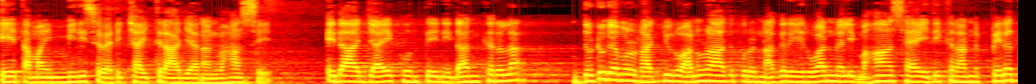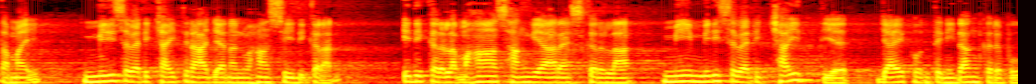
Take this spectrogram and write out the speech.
ඒ තමයි මිරිස වැටි චෛත්‍යරාජාණන් වහන්සේ. එදා ජයකුන්තේ නිදන් කරලා දුටුගැමුණු රජ්ජුරු අනුරාධපුර නගරේ රුවන්වැලි මහා සෑ ඉදි කරන්න පෙර තමයි මිරිස වැටි චෛත්‍යරාජාණන් වහන්සේ ඉදි කරන්න. ඉදි කරලා මහා සංඝයා රැස් කරලා මේ මිරිස වැටි චෛත්‍යය ජයකොන්ත නිදං කරපු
